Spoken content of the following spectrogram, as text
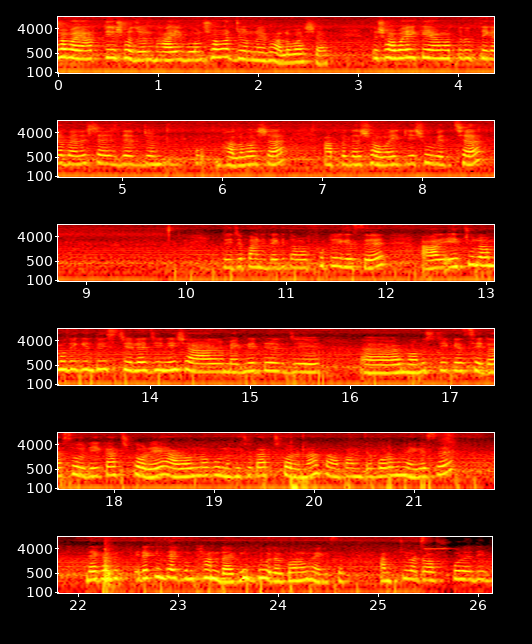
সবাই আত্মীয় স্বজন, ভাই বোন সবার জন্যই ভালোবাসা। তো সবাইকে আমার তরফ থেকে ব্যারিস্টাইজদের জন্য ভালোবাসা। আপনাদের সবাইকে শুভেচ্ছা। তো এই যে পানিটা কিন্তু আমার ফুটে গেছে। আর এই চুলার মধ্যে কিন্তু স্টিলের জিনিস আর ম্যাগনেটের যে ননস্টিকের সেটা আছে, ওইটাই কাজ করে। আর অন্য কোনো কিছু কাজ করে না। তো আমার পানিটা গরম হয়ে গেছে। দেখেন এটা কিন্তু একদম ঠান্ডা, কিন্তু এটা গরম হয়ে গেছে। আমি চুলাটা অফ করে দিব,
